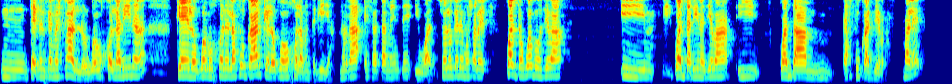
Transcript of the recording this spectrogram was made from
mm, tener que mezclar los huevos con la harina que los huevos con el azúcar, que los huevos con la mantequilla. Nos da exactamente igual. Solo queremos saber cuántos huevos lleva y, cuánta harina lleva y cuánta mm, azúcar lleva, ¿vale?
